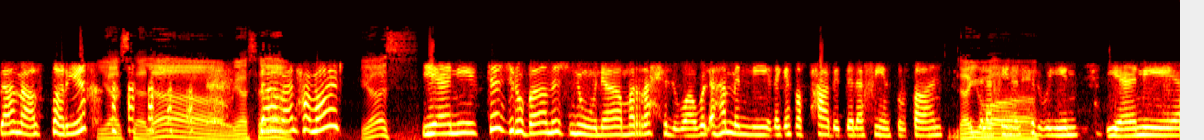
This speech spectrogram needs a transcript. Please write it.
سامع الصريخ؟ يا سلام يا سامع سلام. الحماس؟ yes. يعني تجربة مجنونة مرة حلوة والأهم أني لقيت أصحابي الدلافين سلطان أيوة. الدلافين الحلوين. يعني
